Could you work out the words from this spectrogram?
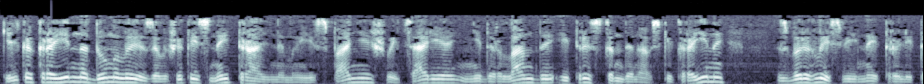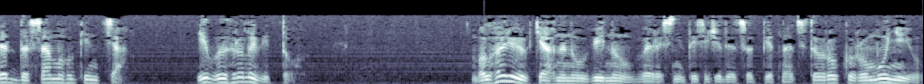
Кілька країн надумали залишитись нейтральними Іспанія, Швейцарія, Нідерланди і три скандинавські країни зберегли свій нейтралітет до самого кінця і виграли від того. Болгарію втягнено у війну в вересні 1915 року, Румунію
